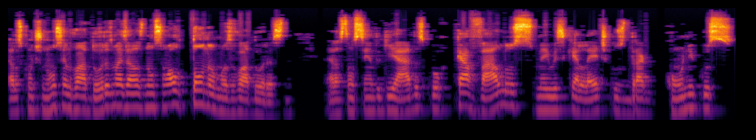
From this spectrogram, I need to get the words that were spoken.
elas continuam sendo voadoras, mas elas não são autônomas voadoras. Né? Elas estão sendo guiadas por cavalos meio esqueléticos, dracônicos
